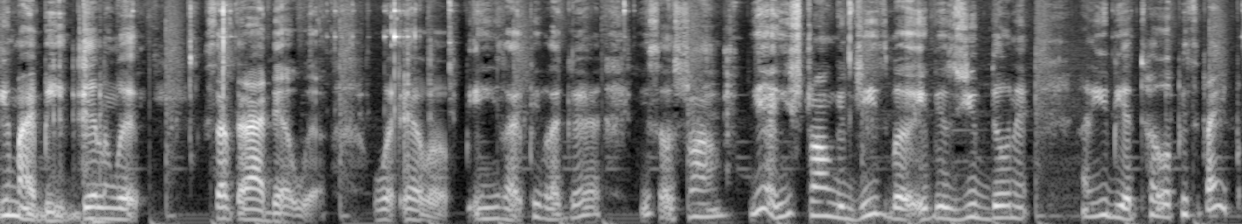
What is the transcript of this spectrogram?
you might be dealing with stuff that I dealt with, whatever. And he's like, people like, girl, you're so strong. Yeah, you strong in Jesus, but if it's you doing it, honey, you'd be a total piece of paper.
